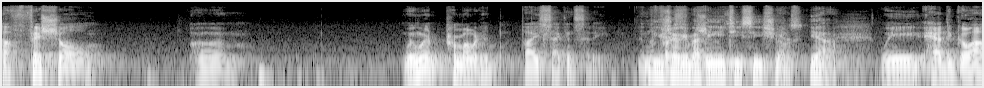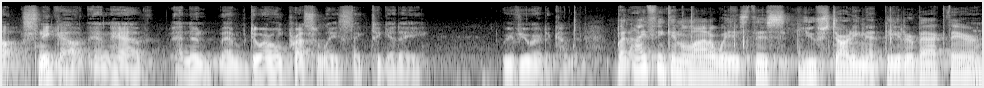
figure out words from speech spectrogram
official. Um, we weren't promoted by Second City. In the You're first talking about the shows. ETC shows. Yeah. We had to go out, sneak out, and have and then and do our own press release to, to get a reviewer to come in. But I think in a lot of ways, this you starting that theater back there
